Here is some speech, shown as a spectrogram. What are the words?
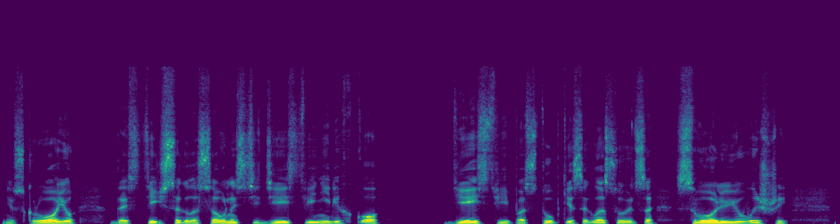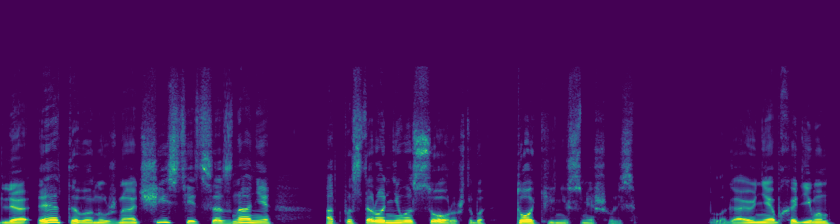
Не скрою, достичь согласованности действий нелегко. Действия и поступки согласуются с волею высшей. Для этого нужно очистить сознание от постороннего ссора, чтобы токи не смешивались. Полагаю необходимым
